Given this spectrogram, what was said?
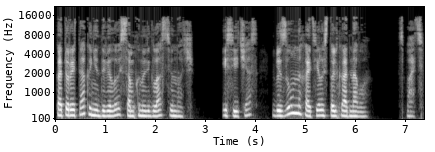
которой так и не довелось сомкнуть глаз всю ночь. И сейчас безумно хотелось только одного — спать.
